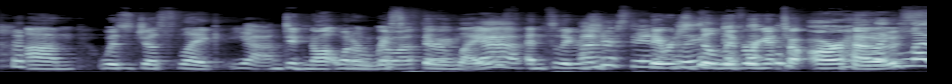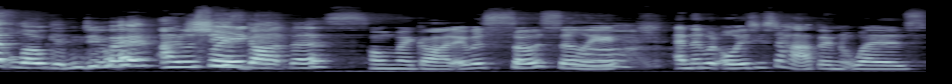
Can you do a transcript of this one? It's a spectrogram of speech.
um, was just like yeah. did not want to risk their there. life, Yeah. and so they were just, they were just delivering it to our house. like, let Logan do it. I was She's like- got this. oh my god, it was so silly. And then what always used to happen was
